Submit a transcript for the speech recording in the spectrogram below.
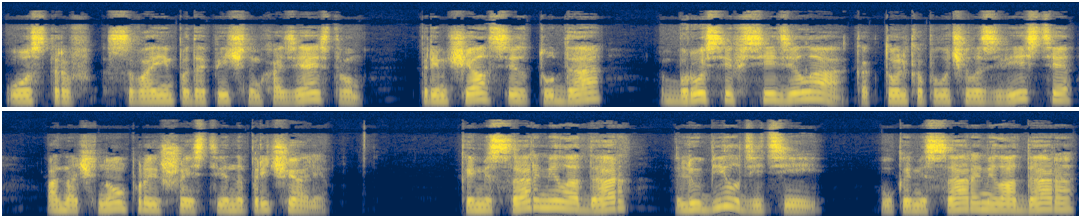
остров своим подопечным хозяйством, примчался туда, бросив все дела, как только получил известие о ночном происшествии на причале. Комиссар Мелодар любил детей. У комиссара Мелодара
